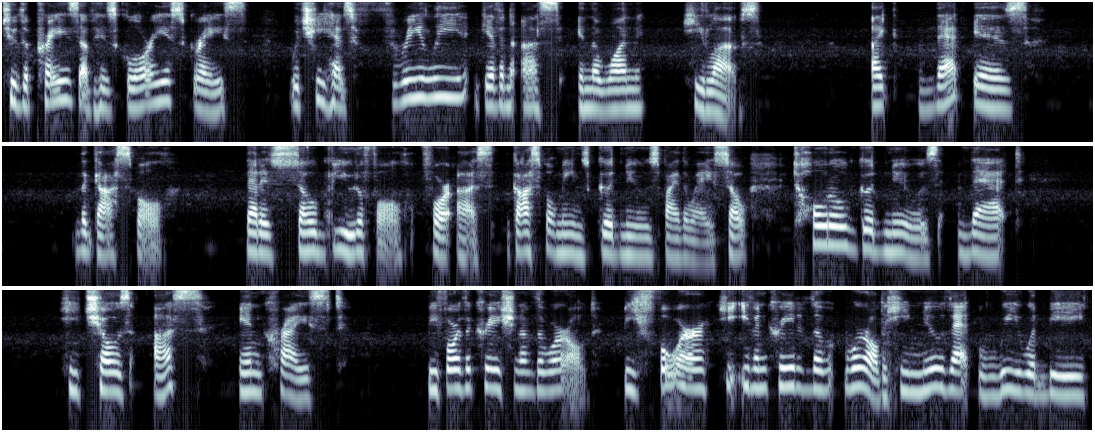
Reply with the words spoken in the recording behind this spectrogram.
to the praise of his glorious grace, which he has freely given us in the one he loves. Like that is the gospel that is so beautiful for us. Gospel means good news, by the way. So, total good news that He chose us in Christ before the creation of the world. Before He even created the world, He knew that we would be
